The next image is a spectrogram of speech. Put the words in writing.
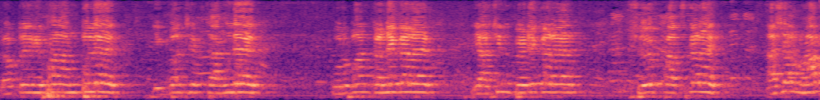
डॉक्टर इरफान अंतुले आहेत इक्बाल शेख चांगले आहेत कुर्बान कनेकर आहेत यासिन पेडेकर आहेत शोएब काचकर आहेत. अशा महार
